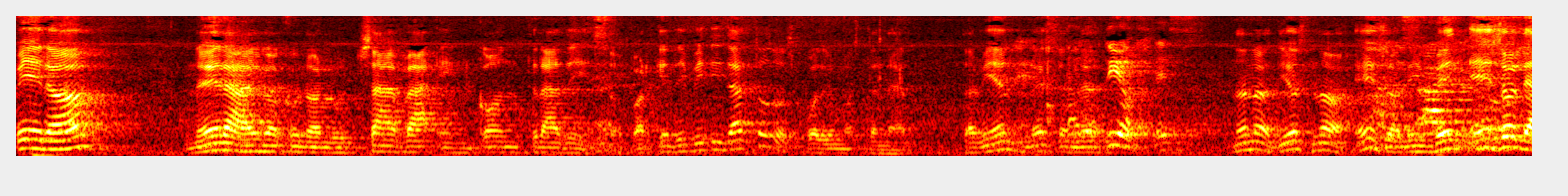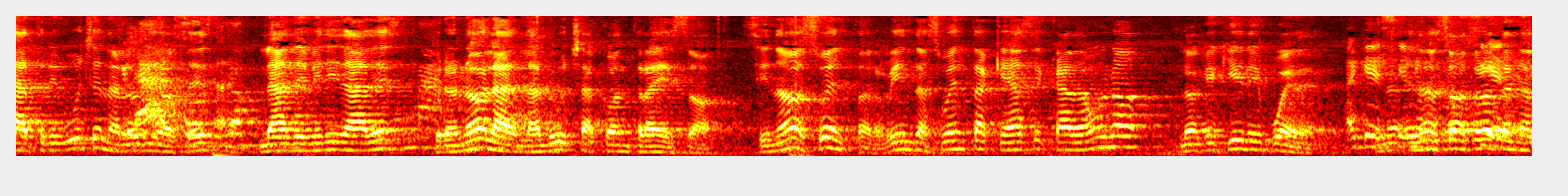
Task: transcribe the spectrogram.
pero no era algo que uno luchaba en contra de eso, porque debilidad todos podemos tener. ¿Está bien? No es los dioses. no, no, Dios no. Ellos le, inven- ellos le atribuyen a los dioses las debilidades, pero no la, la lucha contra eso. Sino suelta, rinda suelta que hace cada uno lo que quiere y puede. Hay que decirlo nosotros, tenemos,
